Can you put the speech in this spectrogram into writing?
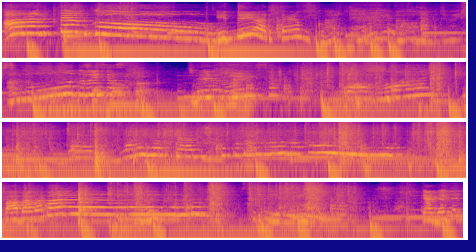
Артемко! Іди, Артемко. Артемко! А ну, дивися. Дивися. Давай. Давай, Артемчику, подарунок. Ба-ба-ба-ба. Дя-дя-дя-дя. Дальше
